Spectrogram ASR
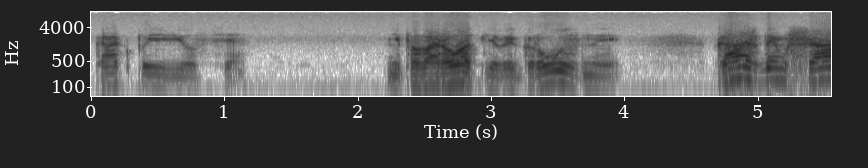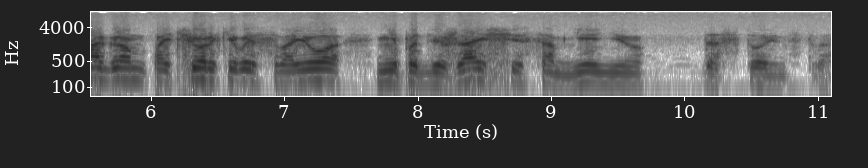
как появился. Неповоротливый, грузный, каждым шагом подчеркивая свое неподлежащее сомнению достоинство.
